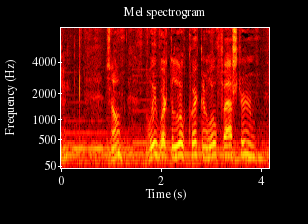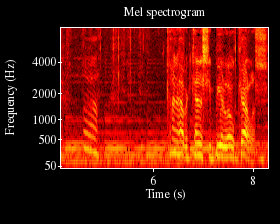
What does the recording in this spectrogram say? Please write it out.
eh? So we worked a little quicker and a little faster and uh, kind of have a tendency to be a little careless.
